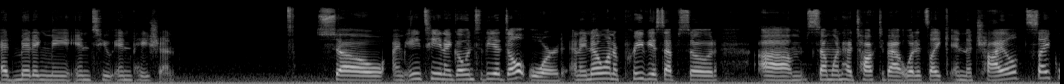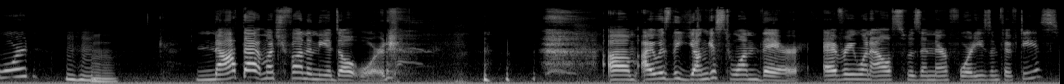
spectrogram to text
admitting me into inpatient. So I'm 18, I go into the adult ward. And I know on a previous episode, um, someone had talked about what it's like in the child psych ward. Mm-hmm. Not that much fun in the adult ward. um, I was the youngest one there, everyone else was in their 40s and 50s.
